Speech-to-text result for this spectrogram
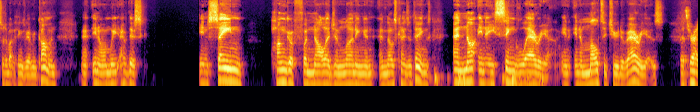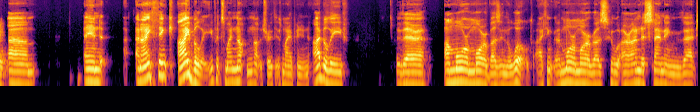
talked about the things we have in common, uh, you know, and we have this insane hunger for knowledge and learning and, and those kinds of things, and not in a single area, in in a multitude of areas. That's right. Um, and and I think I believe it's my not not the truth. It's my opinion. I believe there are more and more of us in the world. I think there are more and more of us who are understanding that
